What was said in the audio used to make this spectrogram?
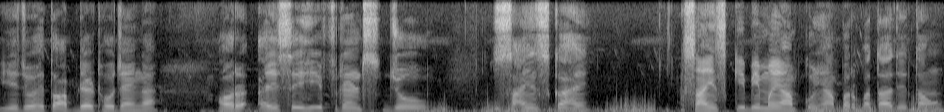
ये जो है तो अपडेट हो जाएगा. और ऐसे ही फ्रेंड्स जो साइंस का है साइंस की भी मैं आपको यहाँ पर बता देता हूँ.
